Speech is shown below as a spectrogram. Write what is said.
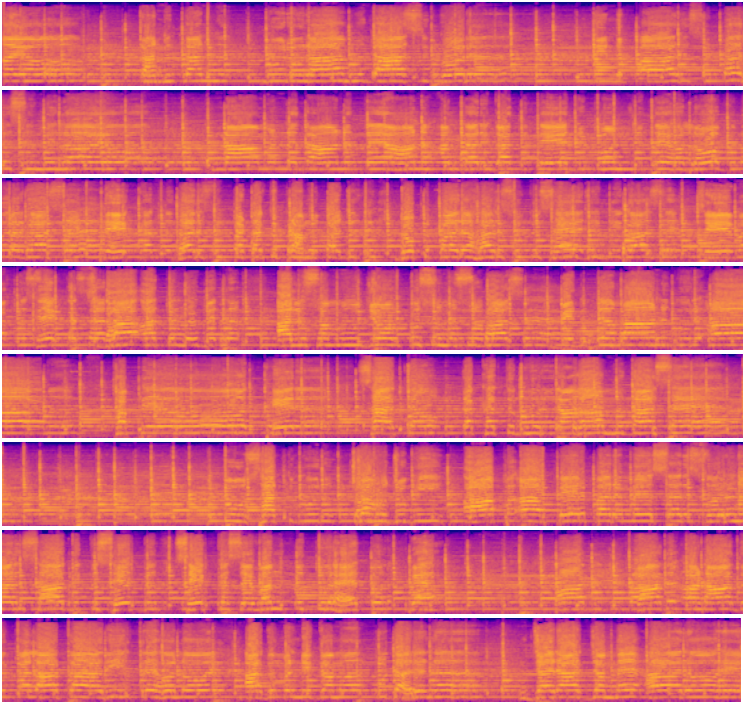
ਆਇਓ। ਤਨ ਤਨ ਗੁਰੂ ਰਾਮਦਾਸ ਗੁਰ, ਦਿਨ ਪਾਰਸ ਪਰਸ ਮਿਲਾਇਓ। ਨਾਮ ਨਿਦਾਨ ਧਿਆਨ ਅੰਤਰਗਤ ਤੇਜ ਪੁੰਜ ਤੇ ਲੋਕ ਪ੍ਰਗਾਸੈ। ਦੇਖਤ ਦਰਸ ਪਟਕ ਭ੍ਰਮ ਭਜਤ, ਦੁਖ ਪਰ ਹਰ ਸੁਖ ਸਹਿਜ ਵਿਗਾਸੈ। ਸੇਵਕ ਸੇਕ ਸਦਾ ਅਤ ਲੁਭਿਤ, ਅਲ ਸਮੂਜੋ ਕੁਸਮ ਸੁਭਾਸ਼। ਵਿਦਮਾਨ ਗੁਰ ਆਪ ਥਪਿਓ ਫਿਰ ਸਾਚੋ ਤਖਤ ਗੁਰ ਰਾਮਦਾਸੈ ਤੂੰ ਸਤਿਗੁਰ ਚਹੁ ਜੁਗੀ, ਆਪ ਆਪੇ ਪਰਮੇਸ਼ਰ, ਸੁਰ ਨਰ ਸਾਧਕ ਸਿੱਧ, ਸਿੱਖ ਸੇਵੰਤ ਤੁਰੈ ਤੁਰ ਗਹਿ ਆਦ ਕਾਦ ਅਨਾਦ ਕਲਾਕਾਰੀ ਤ੍ਰਿਹੁ ਅਗਮ ਨਿਗਮ ਉਧਰਨ, ਜਰਾ ਜਮੈ ਆਰੋਹੇ।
